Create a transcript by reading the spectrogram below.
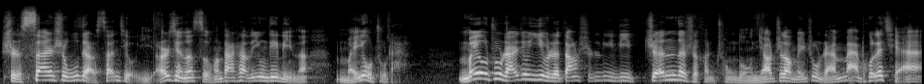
是三十五点三九亿，而且呢，紫峰大厦的用地里呢没有住宅，没有住宅就意味着当时绿地真的是很冲动。你要知道，没住宅卖不回来钱，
